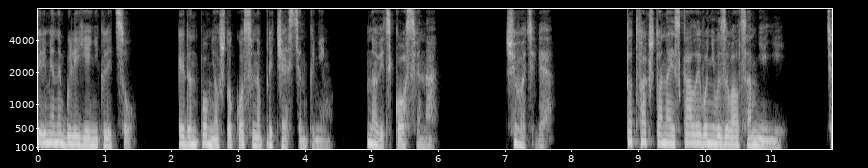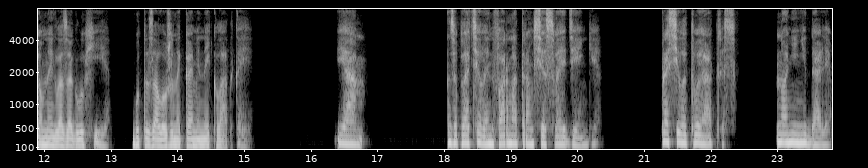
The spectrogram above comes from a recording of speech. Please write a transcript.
Перемены были ей не к лицу. Эйден помнил, что косвенно причастен к ним. Но ведь косвенно. Чего тебе? Тот факт, что она искала его, не вызывал сомнений. Темные глаза глухие, будто заложены каменной кладкой. Я заплатила информаторам все свои деньги. Просила твой адрес, но они не дали.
